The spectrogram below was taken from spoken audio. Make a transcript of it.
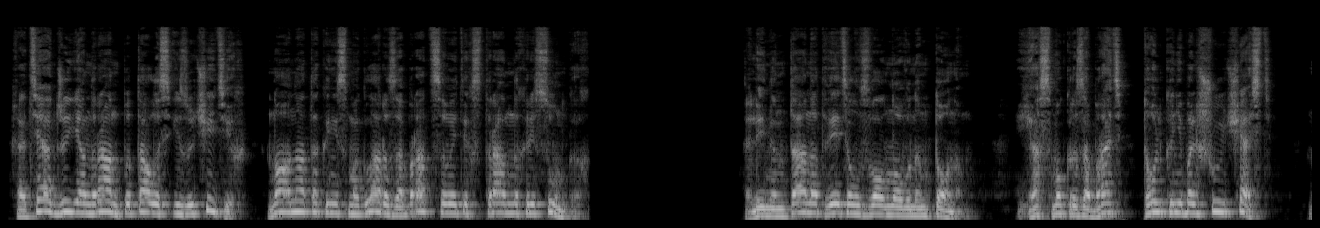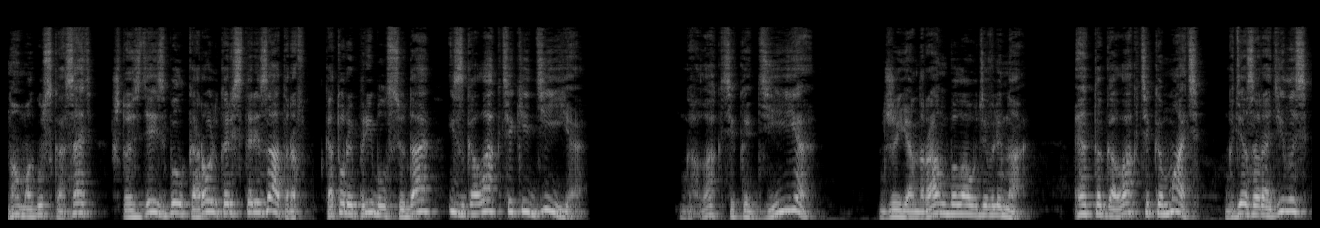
Хотя Джи Ян Ран пыталась изучить их, но она так и не смогла разобраться в этих странных рисунках. Ли Ментан ответил взволнованным тоном. «Я смог разобрать только небольшую часть, но могу сказать, что здесь был король кристаллизаторов, который прибыл сюда из галактики Дия». «Галактика Дия?» Джи Ян Ран была удивлена. «Это галактика-мать, где зародилась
